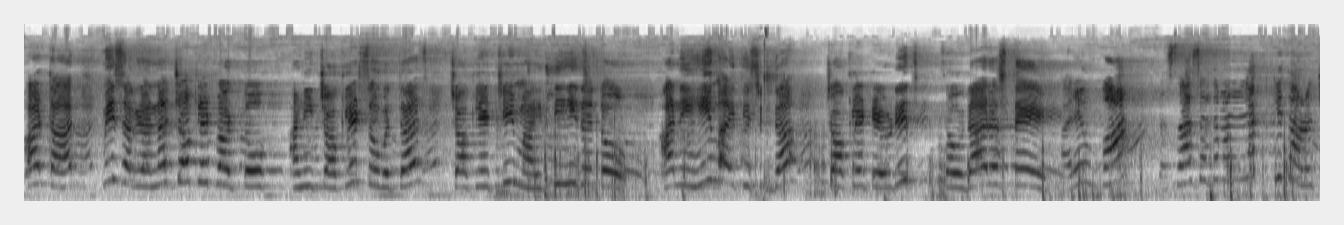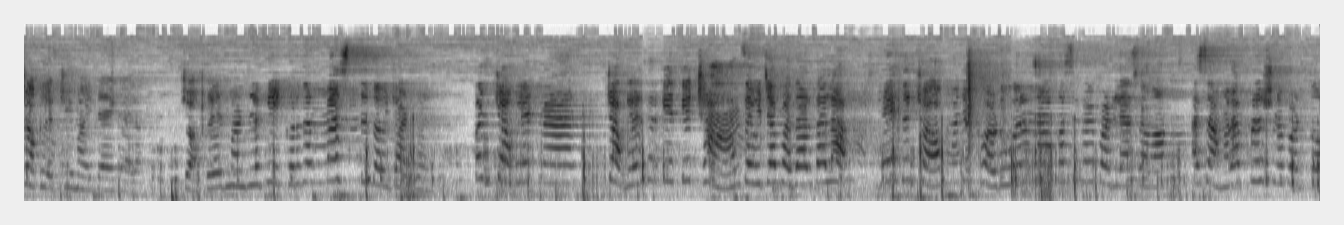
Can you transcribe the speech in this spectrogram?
अर्थात मी सगळ्यांना चॉकलेट वाटतो आणि चॉकलेट सोबतच चॉकलेटची माहितीही देतो. आणि ही माहिती सुद्धा चॉकलेट एवढीच चवदार असते. अरे वा तसं असेल तर मला नक्कीच आवडेल चॉकलेटची माहिती ऐकायला. चॉकलेट म्हटलं की खरं तर मस्त चवीची आठवण. पण चॉकलेट मॅन चॉकलेट सारखे इतके छान चवीच्या पदार्थाला हे ते चॉक म्हणजे खडूवर नाव कसं काय पडले असावा असा आम्हाला प्रश्न पडतो.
